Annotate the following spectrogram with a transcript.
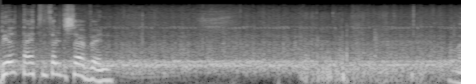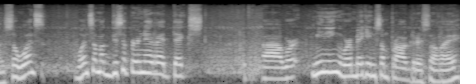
Built 1937. Okay, so once once mag-disappear na red text, uh, we're, meaning we're making some progress, okay?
